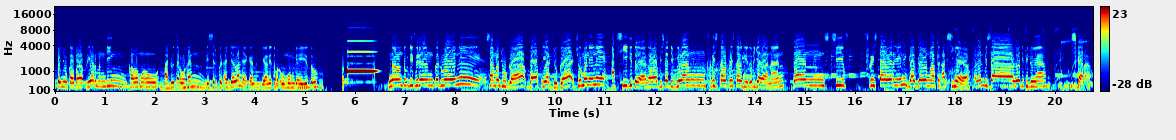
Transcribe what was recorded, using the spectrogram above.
penyuka balap liar mending kalau mau adu taruhan di sirkuit aja lah ya kan? Jangan di tempat umum kayak gitu Nah untuk di video yang kedua ini sama juga balap liar juga, cuman ini aksi gitu ya. Kalau bisa dibilang freestyle freestyle gitu di jalanan dan si freestylernya ini gagal ngelakuin aksinya ya. Kalian bisa lihat di videonya sekarang.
